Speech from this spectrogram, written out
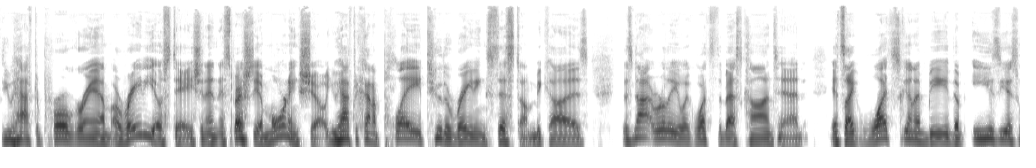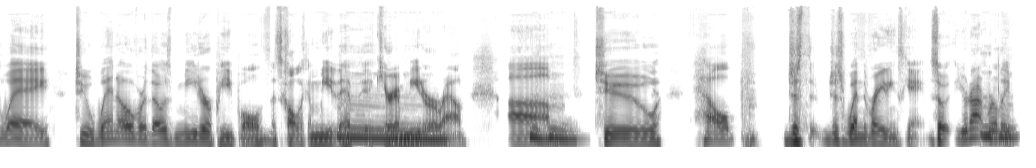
you have to program a radio station and especially a morning show, you have to kind of play to the rating system because it's not really like what's the best content. It's like what's going to be the easiest way to win over those meter people. It's called like a meter. They have to carry a meter Mm. around um, Mhm. to help just just win the ratings game. So you're not really Mhm.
